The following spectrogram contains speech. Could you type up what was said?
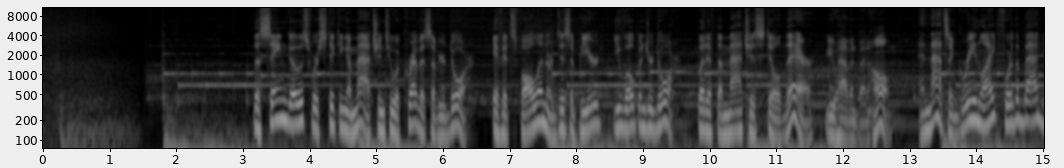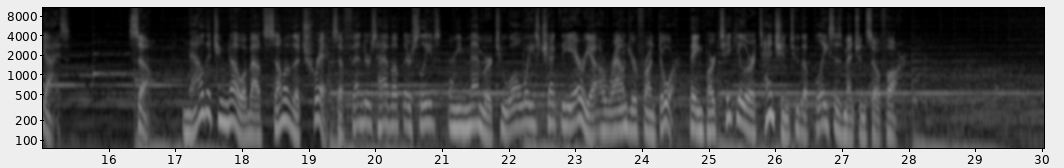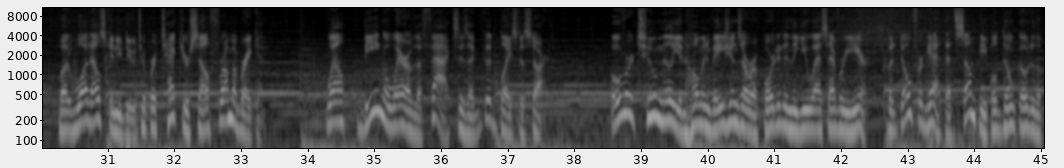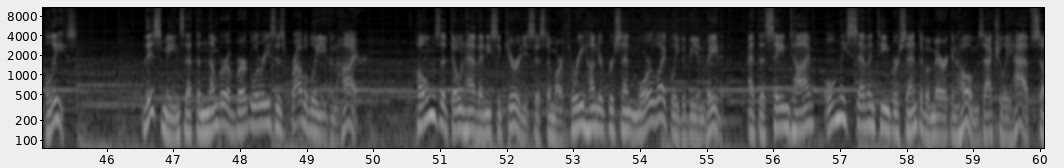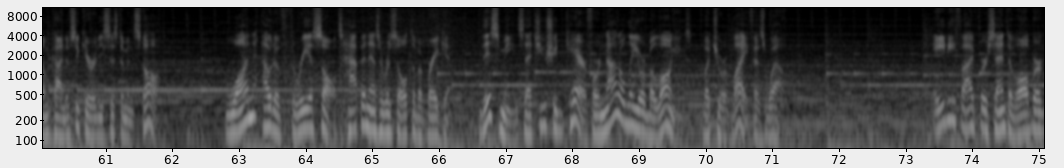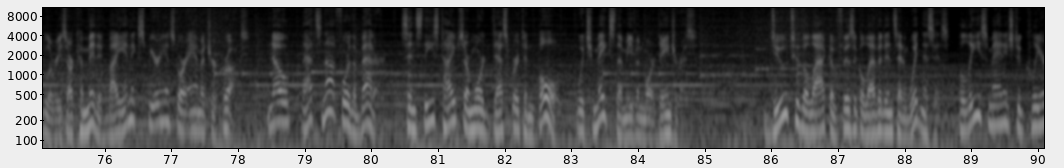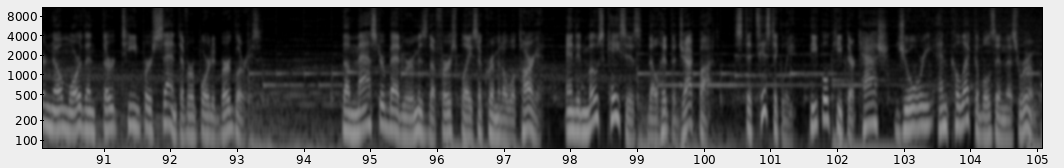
The same goes for sticking a match into a crevice of your door. If it's fallen or disappeared, you've opened your door. But if the match is still there, you haven't been home. And that's a green light for the bad guys. So, now that you know about some of the tricks offenders have up their sleeves, remember to always check the area around your front door, paying particular attention to the places mentioned so far. But what else can you do to protect yourself from a break in? Well, being aware of the facts is a good place to start. Over 2 million home invasions are reported in the US every year, but don't forget that some people don't go to the police. This means that the number of burglaries is probably even higher. Homes that don't have any security system are 300% more likely to be invaded. At the same time, only 17% of American homes actually have some kind of security system installed. One out of three assaults happen as a result of a break in. This means that you should care for not only your belongings, but your life as well. 85% of all burglaries are committed by inexperienced or amateur crooks. No, that's not for the better since these types are more desperate and bold, which makes them even more dangerous. Due to the lack of physical evidence and witnesses, police managed to clear no more than 13% of reported burglaries. The master bedroom is the first place a criminal will target, and in most cases, they'll hit the jackpot. Statistically, people keep their cash, jewelry, and collectibles in this room.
